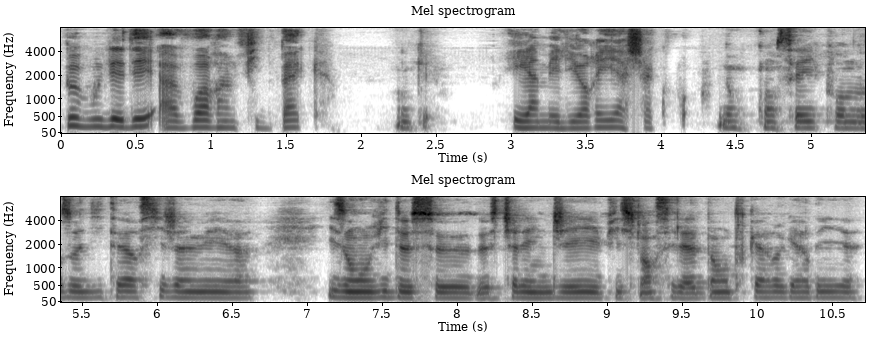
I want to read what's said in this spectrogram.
peut vous aider à avoir un feedback et améliorer à chaque fois. Donc conseil pour nos auditeurs si jamais euh, ils ont envie de se, de se challenger et puis se lancer là-dedans, en tout cas regardez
